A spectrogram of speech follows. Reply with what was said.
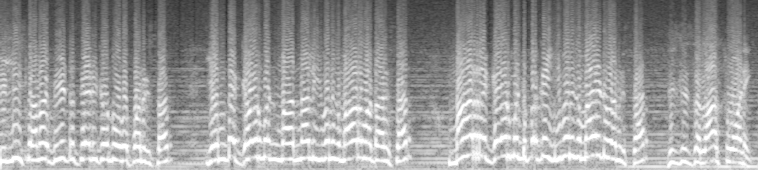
ரிலீஸ் ஆனா வீட்டை தேடிட்டு வந்து உதப்பாருங்க சார். எந்த கவர்மெண்ட் மாறினாலும் இவனுக்கு மாற மாட்டாங்க சார். மாறுற கவர்மெண்ட் பக்கம் இவனுக்கு மாறிடுவாங்க sir. This is the last warning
